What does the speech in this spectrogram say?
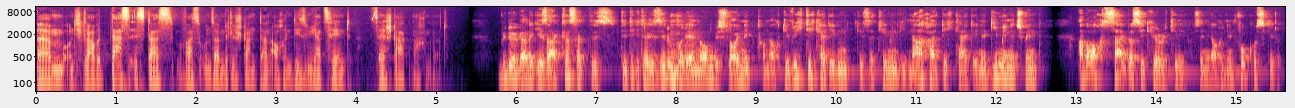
Ähm, und ich glaube, das ist das, was unser Mittelstand dann auch in diesem Jahrzehnt sehr stark machen wird. Wie du ja gerade gesagt hast, hat das, die Digitalisierung wurde enorm beschleunigt und auch die Wichtigkeit eben dieser Themen wie Nachhaltigkeit, Energiemanagement, aber auch Cybersecurity sind ja auch in den Fokus gerückt.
